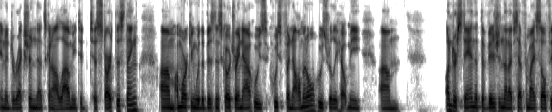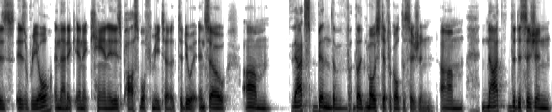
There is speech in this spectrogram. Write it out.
in a direction that's going to allow me to to start this thing. Um, I'm working with a business coach right now who's who's phenomenal, who's really helped me um, understand that the vision that I've set for myself is is real and that it and it can it is possible for me to to do it. And so um, that's been the the most difficult decision. Um, not the decision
